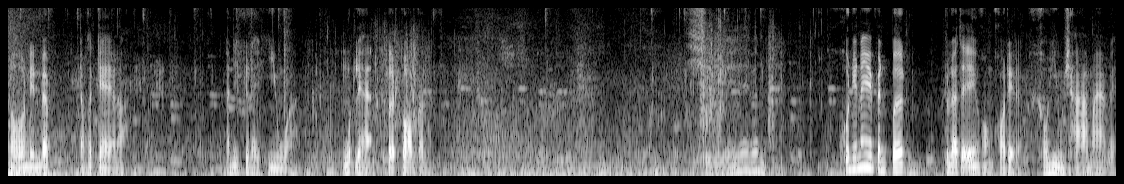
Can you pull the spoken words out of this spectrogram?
เราเน้นแบบจำสแกร์เนาะอันนี้คืออะไรฮิวอะมุดเลยฮะ เปิดกรอบก่อนเชเว้นคนนี้น่าจะเป็นเปิร์กดูแลตัวเองของคอเด็ดเขาฮิวช้ามากเลย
